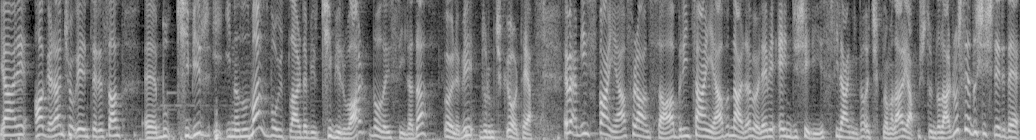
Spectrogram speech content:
Yani hakikaten çok enteresan e, bu kibir inanılmaz boyutlarda bir kibir var. Dolayısıyla da böyle bir durum çıkıyor ortaya. Efendim İspanya, Fransa, Britanya bunlar da böyle bir endişeliyiz filan gibi açıklamalar yapmış durumdalar. Rusya Dışişleri de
